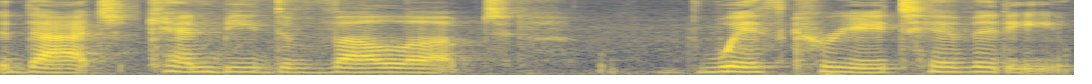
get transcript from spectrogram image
that can be developed with creativity.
